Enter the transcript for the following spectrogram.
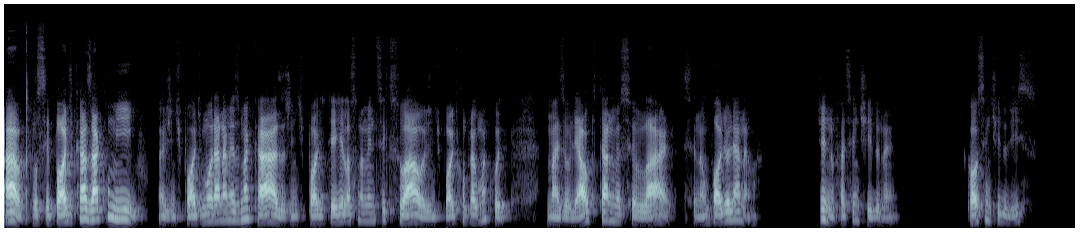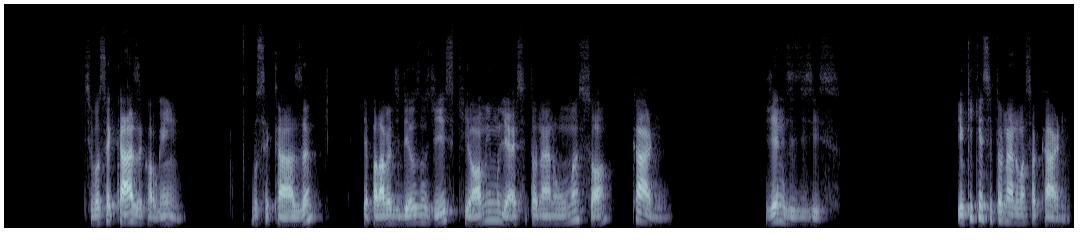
Ah, você pode casar comigo, a gente pode morar na mesma casa, a gente pode ter relacionamento sexual, a gente pode comprar alguma coisa. Mas olhar o que está no meu celular, você não pode olhar, não. Gente, não faz sentido, né? Qual o sentido disso? Se você casa com alguém, você casa e a palavra de Deus nos diz que homem e mulher se tornaram uma só carne. Gênesis diz isso. E o que é se tornar uma só carne?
